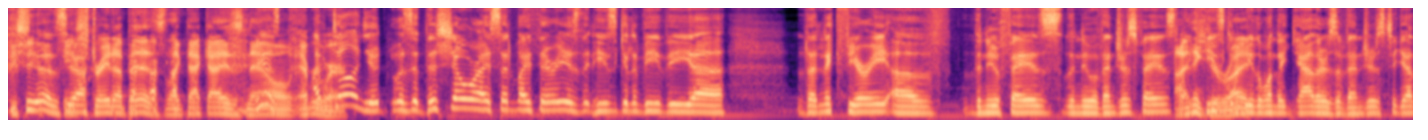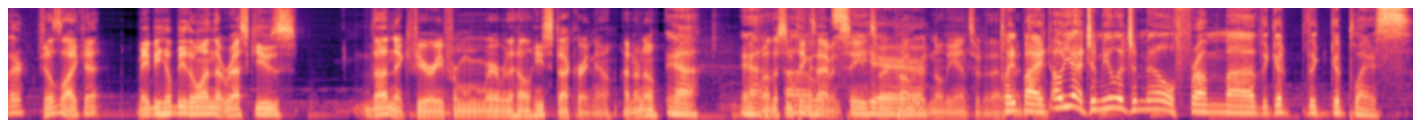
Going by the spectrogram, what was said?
He is, He yeah. straight up is. Like that guy is now is. everywhere. I'm telling you, was it this show where I said my theory is that he's going to be the uh the Nick Fury of the new phase, the new Avengers phase? I think he's you're gonna be the one that gathers Avengers together. Feels like it. Maybe he'll be the one that rescues the Nick Fury from wherever the hell he's stuck right now. I don't know. Yeah. Yeah. Well, there's some Uh, things I haven't seen, so I probably here. would know the answer to that. Played by oh yeah, Jameela Jamil from uh, the good the Good Place.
